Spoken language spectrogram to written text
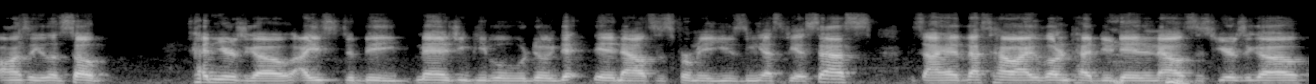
honestly so 10 years ago i used to be managing people who were doing data analysis for me using spss because i had that's how i learned how to do data analysis years ago.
